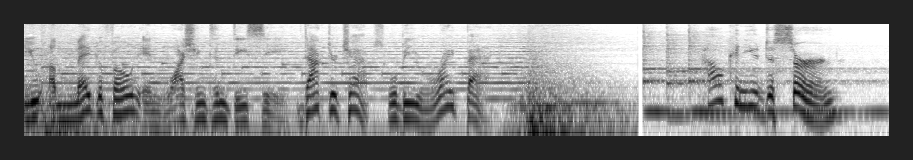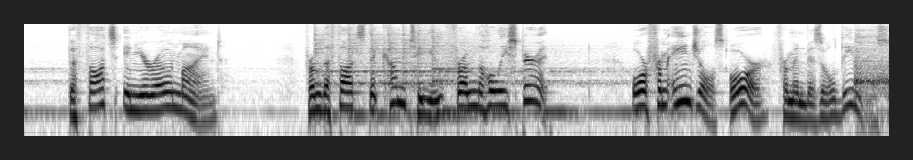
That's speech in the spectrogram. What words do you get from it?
you a megaphone in Washington, D.C. Dr. Chaps will be right back. How can you discern the thoughts in your own mind from the thoughts that come to you from the Holy Spirit, or from angels, or from invisible demons?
